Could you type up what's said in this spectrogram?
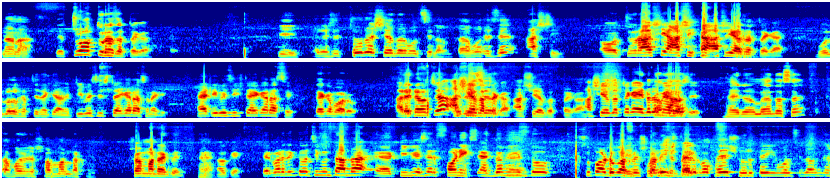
না না। চুয়াত্তর হাজার টাকা। কি? এটা হচ্ছে চৌরাশি হাজার বলছিলাম। তারপরে আশি। ও চুরাশি আশি আশি হাজার টাকা। ভুলভাল খাচ্ছি নাকি আমি? টিভিএস স্ট্রাইকার আছে নাকি? হ্যাঁ টিভিএস স্ট্রাইকার আছে। দেখা পারো আর এটা হচ্ছে আশি হাজার টাকা। আশি হাজার টাকা। আশি হাজার টাকা এটারও মেয়াদ আছে। হ্যাঁ এটার মেয়াদ আছে। তারপরে এটা সম্মান রাখুন। সম্মান রাখবেন? হ্যাঁ। ওকে এরপরে দেখতে পাচ্ছি কিন্তু আমরা টিভিএস এর ফনিক্স একদমই হ্যাঁ। কিন্তু সুপার ডুপার ফ্রেশ কন্ডিশন ফনিক্সটার কথাই শুরু থেকে বলছিলাম যে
